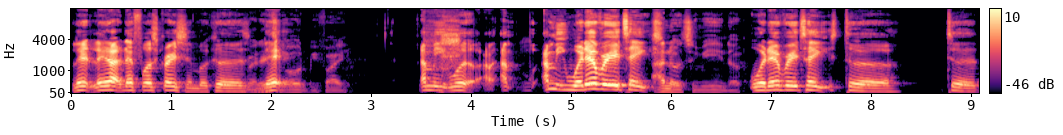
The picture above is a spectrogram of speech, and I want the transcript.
Let let out that frustration because Bro, they that too old to be fighting. I mean, what I, I mean, whatever it takes I know what you mean though, whatever it takes to to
